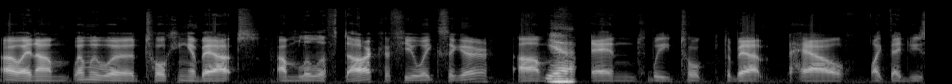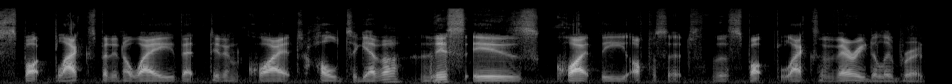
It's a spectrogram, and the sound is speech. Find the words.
Oh, and um, when we were talking about um Lilith Dark a few weeks ago, um, yeah, and we talked about how like they'd use spot blacks, but in a way that didn't quite hold together. This is quite the opposite. The spot blacks are very deliberate.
